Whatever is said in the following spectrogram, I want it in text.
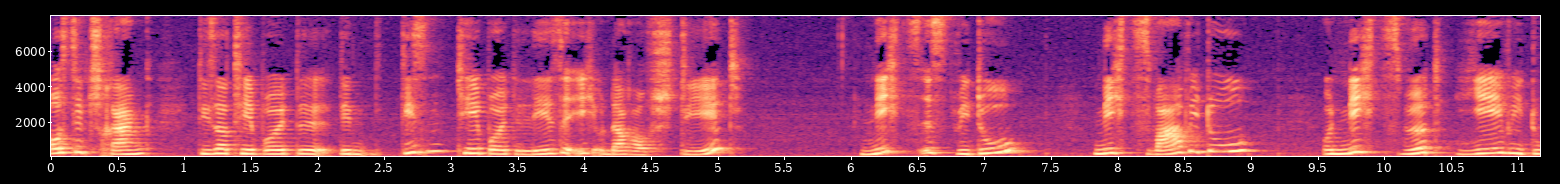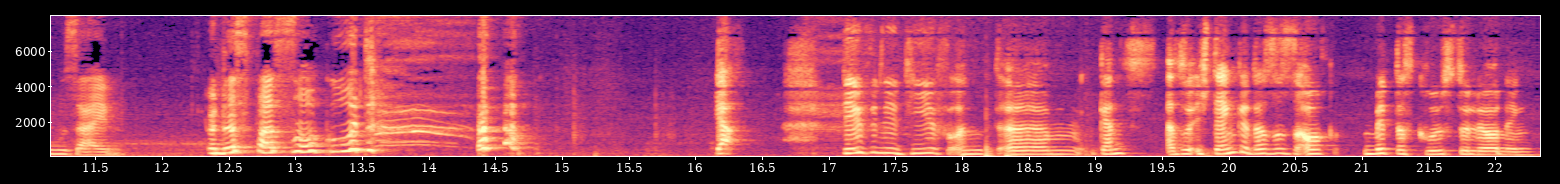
aus dem Schrank. Dieser Teebeutel, den, diesen Teebeutel lese ich und darauf steht, Nichts ist wie du, nichts war wie du und nichts wird je wie du sein. Und das passt so gut. ja, definitiv. Und ähm, ganz, also ich denke, das ist auch mit das größte Learning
